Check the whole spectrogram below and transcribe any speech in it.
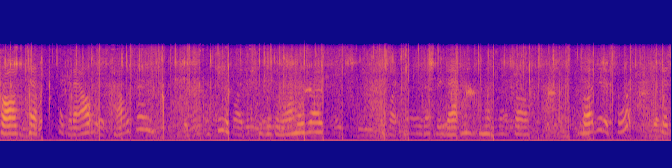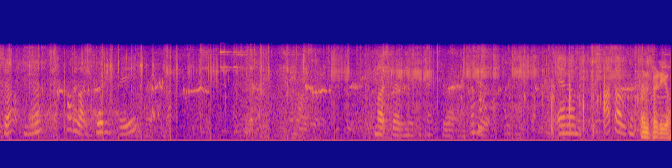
frog test, check it out at Palisades. And she was like, is it the longer rope? was like, no, don't do that one. I'm not that frog. So I did a short pitch up, you know, probably like 40 feet. Much better, Nikki. Thanks for that. Uh -huh. And um, I thought it was going to There's video.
